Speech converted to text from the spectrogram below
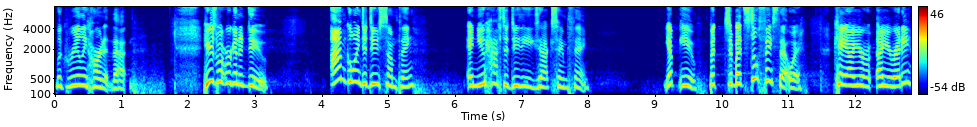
Look really hard at that. Here's what we're gonna do. I'm going to do something, and you have to do the exact same thing. Yep, you. But but still face that way. Okay, are you are you ready?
